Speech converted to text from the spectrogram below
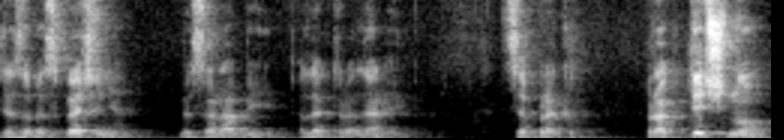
для забезпечення Бесарабії електроенергії. Це практично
